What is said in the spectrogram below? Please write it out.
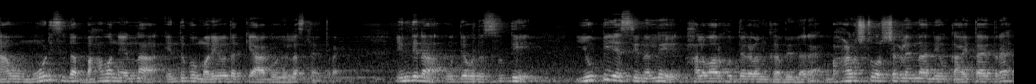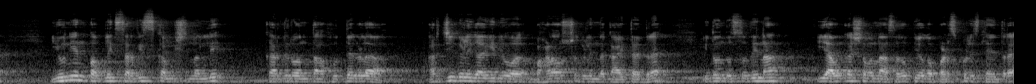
ನಾವು ಮೂಡಿಸಿದ ಭಾವನೆಯನ್ನು ಎಂದಿಗೂ ಮರೆಯುವುದಕ್ಕೆ ಆಗುವುದಿಲ್ಲ ಸ್ನೇಹಿತರೆ. ಇಂದಿನ ಉದ್ಯೋಗದ ಸುದ್ದಿ ಯು ಪಿ ಎಸ್ ಸಿನಲ್ಲಿ ಹಲವಾರು ಹುದ್ದೆಗಳನ್ನು ಕರೆದಿದ್ದಾರೆ. ಬಹಳಷ್ಟು ವರ್ಷಗಳಿಂದ ನೀವು ಕಾಯ್ತಾ ಇದ್ದರೆ ಯೂನಿಯನ್ ಪಬ್ಲಿಕ್ ಸರ್ವಿಸ್ ಕಮಿಷನಲ್ಲಿ ಕರೆದಿರುವಂಥ ಹುದ್ದೆಗಳ ಅರ್ಜಿಗಳಿಗಾಗಿ ನೀವು ಬಹಳ ವರ್ಷಗಳಿಂದ ಕಾಯ್ತಾ ಇದ್ದರೆ ಇದೊಂದು ಸುದಿನ. ಈ ಅವಕಾಶವನ್ನು ಸದುಪಯೋಗ ಪಡಿಸ್ಕೊಳ್ಳಿ ಸ್ನೇಹಿತರೆ.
